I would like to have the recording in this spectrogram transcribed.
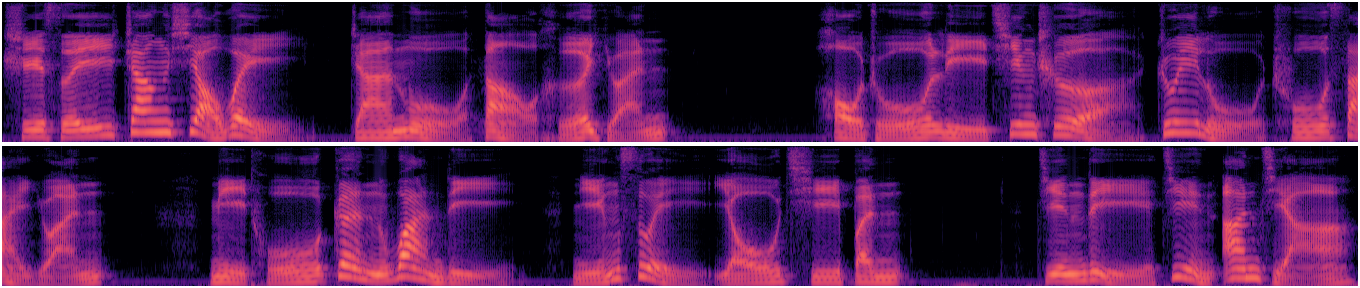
始随张校尉，瞻慕道河源。后主李轻车，追虏出塞原。密途亘万里，凝岁犹期奔。今历晋安甲，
